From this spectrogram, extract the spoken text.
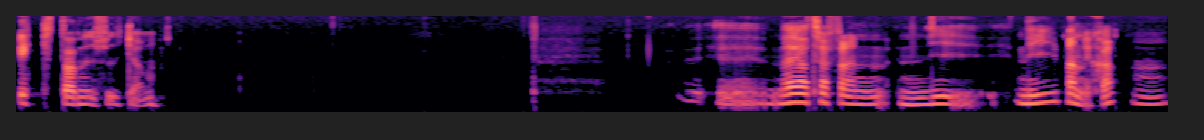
Äkta nyfiken? Eh, när jag träffar en ny, ny människa mm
